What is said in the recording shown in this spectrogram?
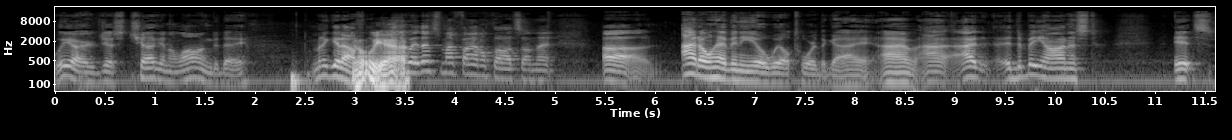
we are just chugging along today. I'm gonna get off. Oh, yeah. Anyway, that's my final thoughts on that. Uh, I don't have any ill will toward the guy. I, I, I, to be honest, it's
